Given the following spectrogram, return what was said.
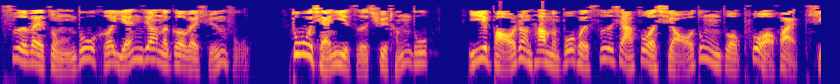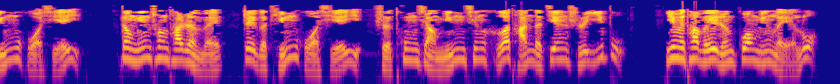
四位总督和沿江的各位巡抚都遣一子去成都，以保证他们不会私下做小动作破坏停火协议。邓明称，他认为这个停火协议是通向明清和谈的坚实一步，因为他为人光明磊落，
